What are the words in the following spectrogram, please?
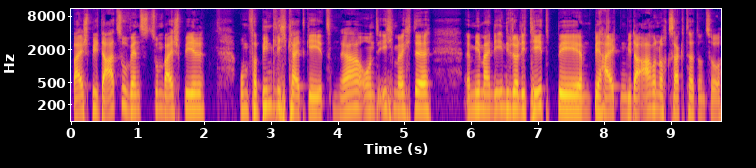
Beispiel dazu, wenn es zum Beispiel um Verbindlichkeit geht, ja, und ich möchte äh, mir meine Individualität be, behalten, wie der Aaron noch gesagt hat und so,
